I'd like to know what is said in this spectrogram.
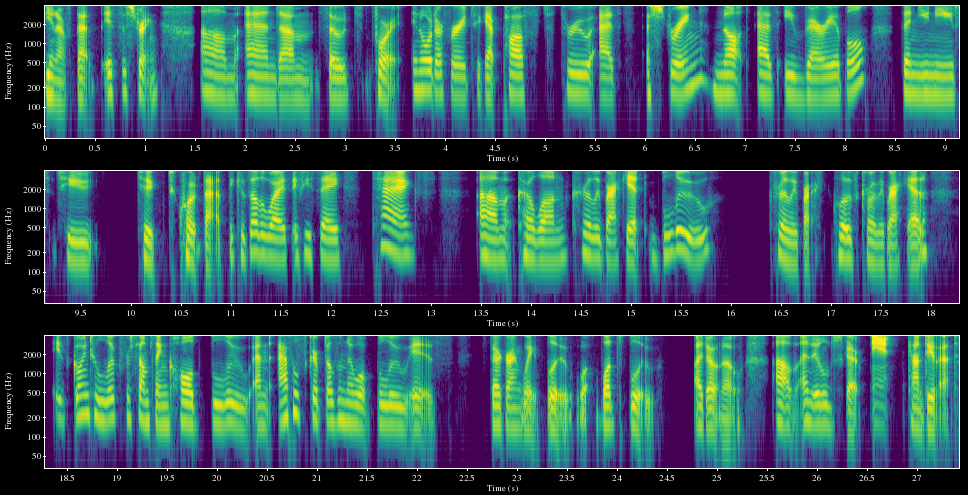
you know that it's a string. Um, and um, so t- for in order for it to get passed through as a string not as a variable then you need to to, to quote that. Because otherwise if you say tags um, colon curly bracket blue curly bracket close curly bracket it's going to look for something called blue. And AppleScript doesn't know what blue is. They're going wait blue? What, what's blue I don't know. Um, and it'll just go, eh, can't do that.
